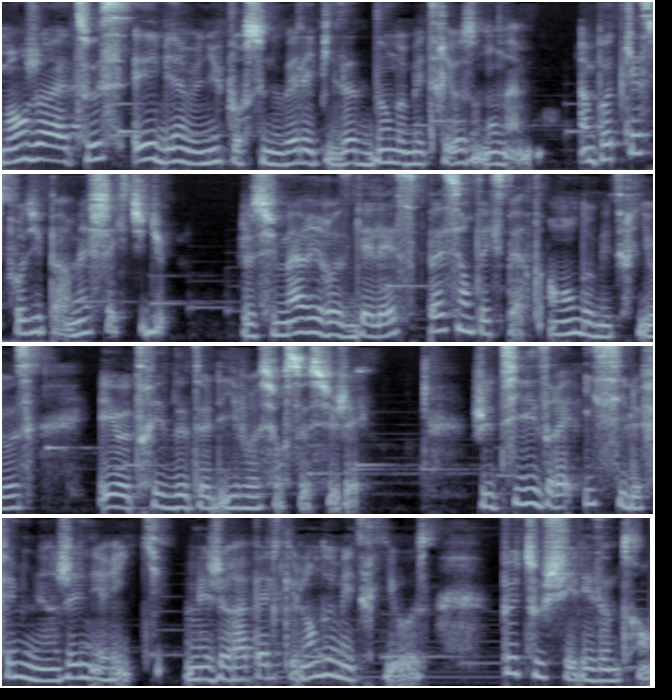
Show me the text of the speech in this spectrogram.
Bonjour à tous et bienvenue pour ce nouvel épisode d'Endométriose Mon Amour, un podcast produit par Meshek Studio. Je suis Marie-Rose Gallès, patiente experte en endométriose et autrice de deux livres sur ce sujet. J'utiliserai ici le féminin générique, mais je rappelle que l'endométriose peut toucher les hommes trans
